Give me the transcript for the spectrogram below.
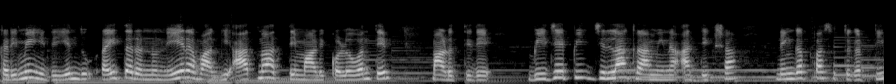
ಕಡಿಮೆ ಇದೆ ಎಂದು ರೈತರನ್ನು ನೇರವಾಗಿ ಆತ್ಮಹತ್ಯೆ ಮಾಡಿಕೊಳ್ಳುವಂತೆ ಮಾಡುತ್ತಿದೆ. ಬಿಜೆಪಿ ಜಿಲ್ಲಾ ಗ್ರಾಮೀಣ ಅಧ್ಯಕ್ಷ ನಿಂಗಪ್ಪ ಸುತ್ತಗಟ್ಟಿ,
